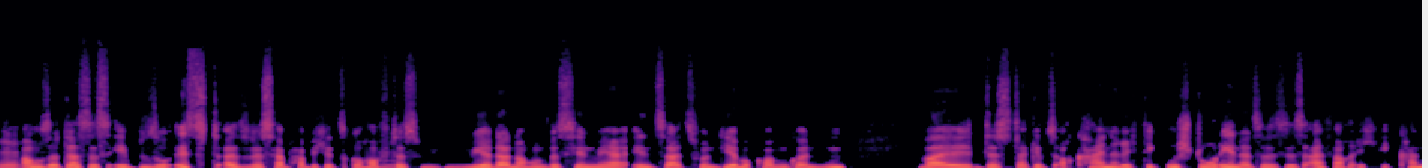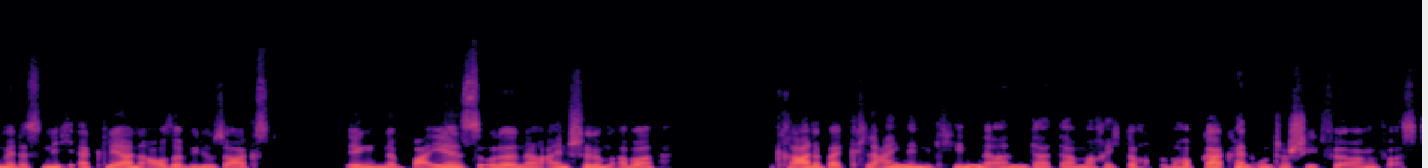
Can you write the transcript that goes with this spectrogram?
Mhm. Außer dass es eben so ist. Also deshalb habe ich jetzt gehofft, mhm. dass wir da noch ein bisschen mehr Insights von dir bekommen könnten, weil das, da gibt es auch keine richtigen Studien. Also es ist einfach, ich, ich kann mir das nicht erklären, außer wie du sagst, irgendeine Bias oder eine Einstellung, mhm. aber gerade bei kleinen Kindern, da, da mache ich doch überhaupt gar keinen Unterschied für irgendwas.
